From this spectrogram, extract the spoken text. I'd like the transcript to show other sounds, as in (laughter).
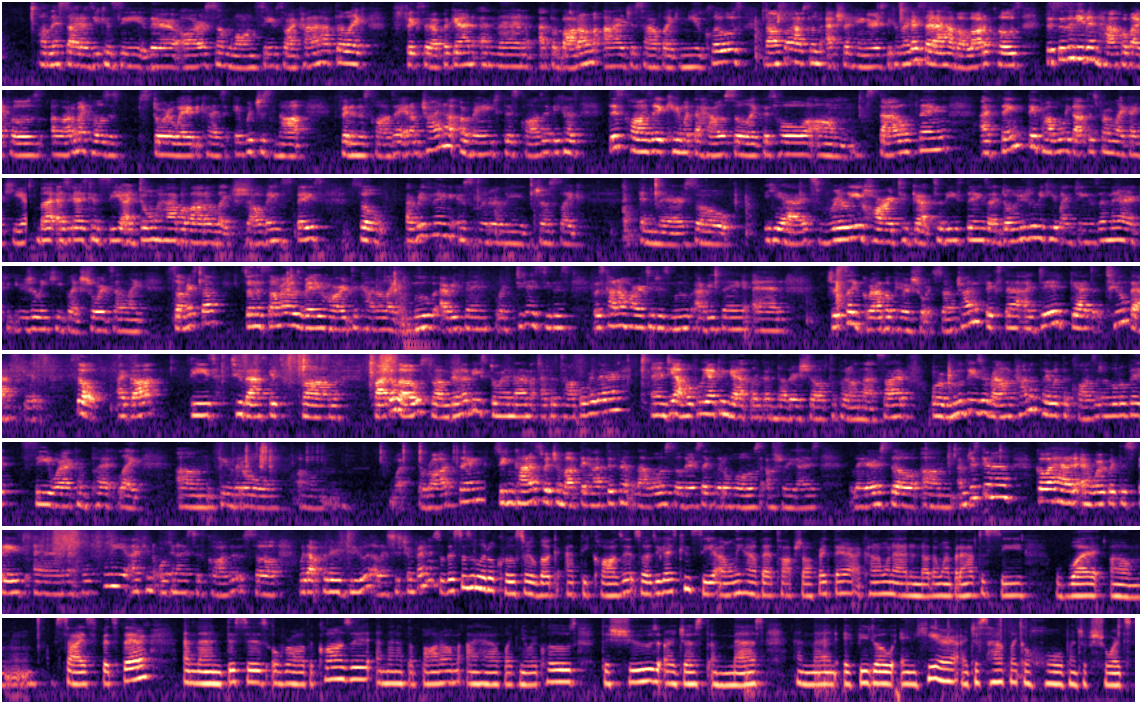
on this side as you can see there are some long sleeves so I kind of have to like fix it up again and then at the bottom I just have like new clothes and I also have some extra hangers because like I said I have a lot of clothes this isn't even half of my clothes a lot of my clothes is stored away because it would just not fit in this closet and I'm trying to arrange this closet because this closet came with the house so like this whole um, style thing. I think they probably got this from like Ikea. But as you guys can see I don't have a lot of like shelving space. So everything is literally just like in there. So yeah it's really hard to get to these things. I don't usually keep my jeans in there. I usually keep like shorts and like summer stuff so in the summer, it was very hard to kind of like move everything. Like, do you guys see this? It was kind of hard to just move everything and just like grab a pair of shorts. So I'm trying to fix that. I did get two baskets. So I got these two baskets from Five Below. So I'm going to be storing them at the top over there. And yeah, hopefully I can get like another shelf to put on that side or move these around, kind of play with the closet a little bit, see where I can put like um, few little um, what the rod thing? So you can kind of switch them up they have different levels so there's like little holes i'll show you guys later. So um, i'm just gonna go ahead and work with the space and hopefully i can organize this closet. So without further ado let's just jump right in. So this is a little closer look at the closet. So as you guys can see i only have that top shelf right there. I kind of want to add another one but i have to see what um, size fits there and then this is overall the closet. And then at the bottom i have like newer clothes. The shoes are just a mess. And then if you go in here i just have like a whole bunch of shorts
